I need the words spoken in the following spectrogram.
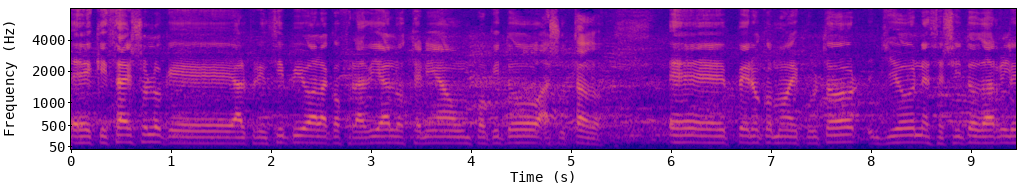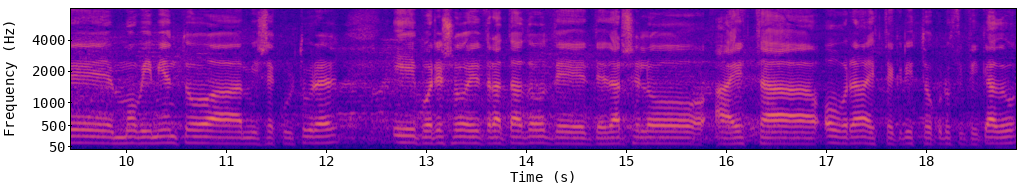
Eh, quizá eso es lo que al principio a la cofradía los tenía un poquito asustados. pero como escultor yo necesito darle movimiento a mis esculturas y por eso he tratado de dárselo a esta obra, a este Cristo crucificado,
